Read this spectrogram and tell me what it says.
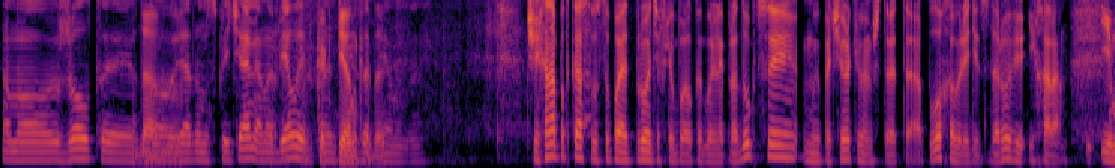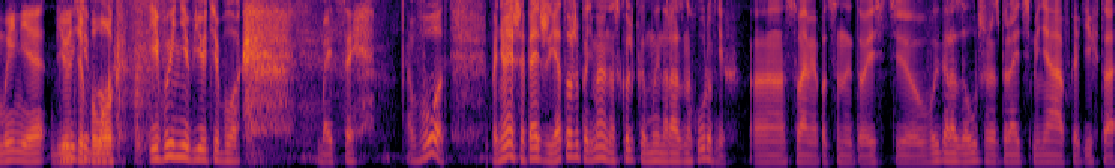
Оно желтое, Да, но в- рядом с плечами, оно белое. как пенка, да. пены, да. Чайхана подкаст выступает против любой алкогольной продукции. Мы подчеркиваем, что это плохо вредит здоровью и харам. И мы не бьюти-блог. И вы не бьюти-блог, бойцы. Вот. Понимаешь, опять же, я тоже понимаю, насколько мы на разных уровнях э, с вами, пацаны. То есть э, вы гораздо лучше разбираетесь меня в каких-то,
